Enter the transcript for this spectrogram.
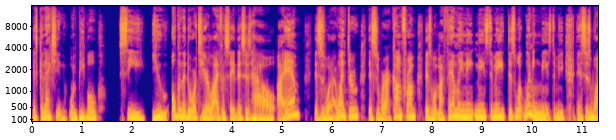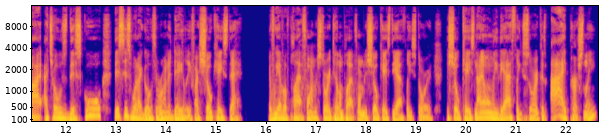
is connection. When people see you open the door to your life and say, This is how I am. This is what I went through. This is where I come from. This is what my family means to me. This is what winning means to me. This is why I chose this school. This is what I go through on a daily. If I showcase that, if we have a platform, a storytelling platform to showcase the athlete story, to showcase not only the athlete story, because I personally,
